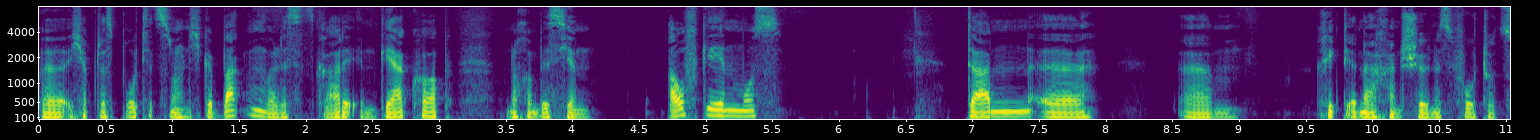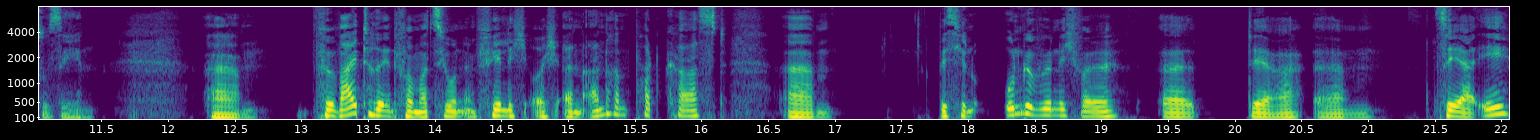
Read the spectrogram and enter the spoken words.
äh, ich habe das Brot jetzt noch nicht gebacken, weil es jetzt gerade im Gärkorb noch ein bisschen aufgehen muss, dann äh, ähm, kriegt ihr nachher ein schönes Foto zu sehen. Ähm, für weitere Informationen empfehle ich euch einen anderen Podcast. Ähm, bisschen ungewöhnlich, weil äh, der ähm, CAE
